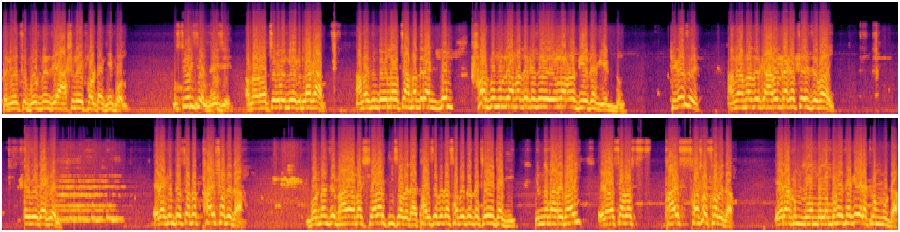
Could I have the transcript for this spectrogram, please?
তাহলে হচ্ছে বুঝবেন যে আসলে এই ফলটা কি ফল? বুঝতে পেরেছেন? এই যে, আপনারা হচ্ছে নিয়ে লাগান। আমরা কিন্তু এগুলো হচ্ছে আপনাদের একদম স্বল্প মূল্যে আমাদের কাছে এগুলো আমরা দিয়ে থাকি একদম। ঠিক আছে? আমি আপনাদেরকে আরও দেখাচ্ছি যে ভাই। এই যে দেখেন। এটা কিন্তু হচ্ছে আপনার থাই সবেদা। বলবেন যে, ভাই, আবার সে আবার কি সবেদা? থাই সবেদা সবেদা তো খেয়েই থাকি। কিন্তু না রে ভাই, এটা হচ্ছে আবার থাই শশা সবেদা। এরকম লম্বা লম্বা হয়ে থাকে, এরকম মোটা।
